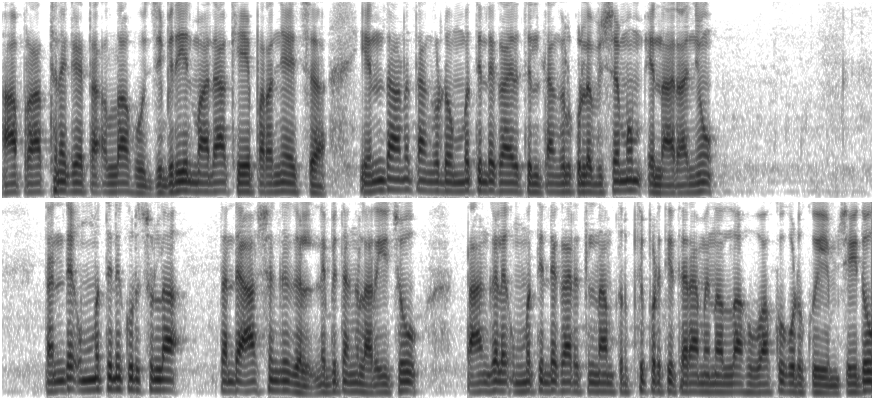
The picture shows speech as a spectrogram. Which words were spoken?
ആ പ്രാർത്ഥന കേട്ട അള്ളാഹു ജിബ്രീൽ മാലാഖയെ പറഞ്ഞയച്ച് എന്താണ് താങ്കളുടെ ഉമ്മത്തിന്റെ കാര്യത്തിൽ താങ്കൾക്കുള്ള വിഷമം എന്നാരാഞ്ഞു. തന്റെ ഉമ്മത്തിനെക്കുറിച്ചുള്ള തന്റെ ആശങ്കകൾ നബി തങ്ങൾ അറിയിച്ചു. താങ്കളെ ഉമ്മത്തിന്റെ കാര്യത്തിൽ നാം തൃപ്തിപ്പെടുത്തി തരാമെന്ന് അള്ളാഹു വാക്കുകൊടുക്കുകയും ചെയ്തു.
